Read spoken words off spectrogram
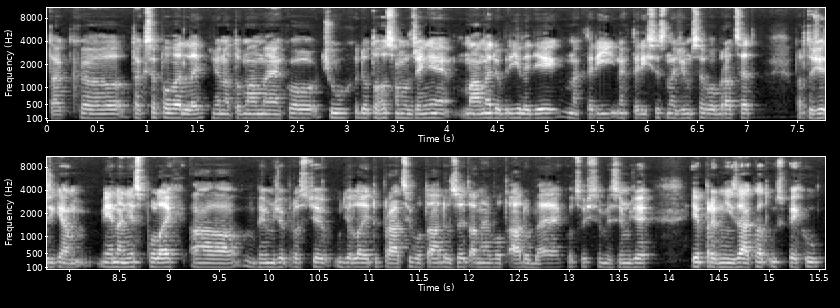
tak, eh, tak se povedly, že na to máme jako čuch. Do toho samozřejmě máme dobrý lidi, na který, na který se snažím se obracet, protože říkám, je na ně spolech a vím, že prostě udělají tu práci od A do Z a ne od A do B, jako což si myslím, že je první základ úspěchu.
